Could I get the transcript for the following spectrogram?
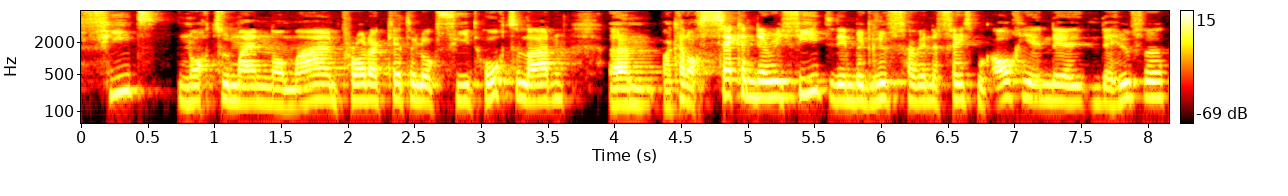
Feeds noch zu meinem normalen Product Catalog Feed hochzuladen. Ähm, man kann auch Secondary Feed, den Begriff verwendet Facebook auch hier in der, in der Hilfe,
